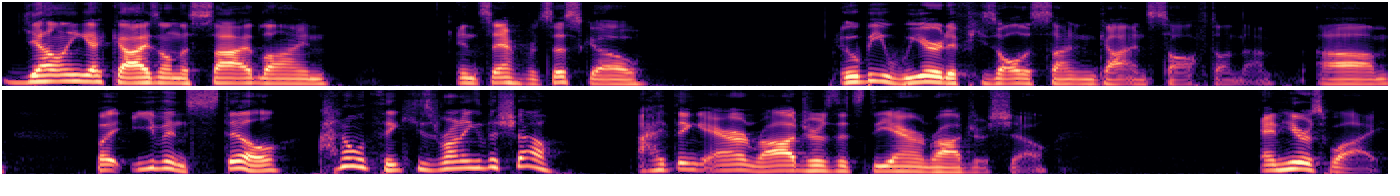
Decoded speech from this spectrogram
yelling at guys on the sideline in San Francisco. It would be weird if he's all of a sudden gotten soft on them. Um, but even still, I don't think he's running the show. I think Aaron Rodgers, it's the Aaron Rodgers show. And here's why.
